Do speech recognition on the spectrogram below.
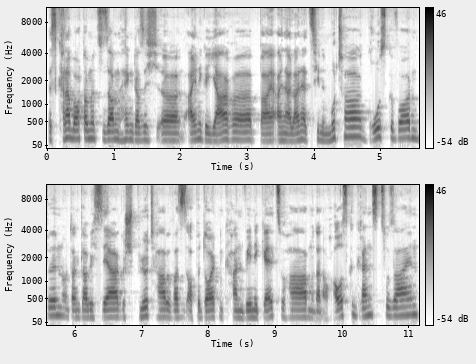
Es kann aber auch damit zusammenhängen, dass ich äh, einige Jahre bei einer alleinerziehenden Mutter groß geworden bin und dann, glaube ich, sehr gespürt habe, was es auch bedeuten kann, wenig Geld zu haben und dann auch ausgegrenzt zu sein.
